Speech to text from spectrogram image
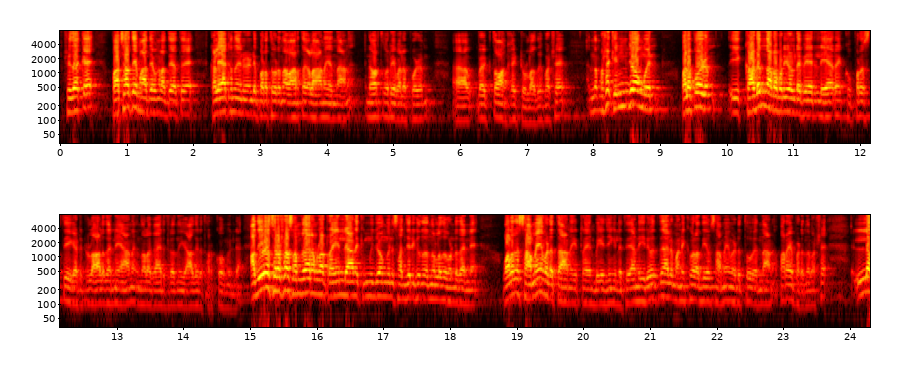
പക്ഷേ ഇതൊക്കെ പാശ്ചാത്യ മാധ്യമങ്ങൾ അദ്ദേഹത്തെ കളിയാക്കുന്നതിന് വേണ്ടി പുറത്തുവിടുന്ന വാർത്തകളാണ് എന്നാണ് നോർത്ത് കൊറിയ പലപ്പോഴും വ്യക്തമാക്കിയിട്ടുള്ളത്. പക്ഷേ പക്ഷേ കിം ജോങ് ഉൻ പലപ്പോഴും ഈ കടും നടപടികളുടെ പേരിൽ ഏറെ കുപ്രസിദ്ധി കേട്ടിട്ടുള്ള ആൾ തന്നെയാണ് എന്നുള്ള കാര്യത്തിലൊന്നും യാതൊരു തർക്കവുമില്ല. അതീവ സുരക്ഷാ സംവിധാനമുള്ള ട്രെയിനിലാണ് കിം ജോങ് ഉൻ സഞ്ചരിക്കുന്നത് എന്നുള്ളത് കൊണ്ട് തന്നെ വളരെ സമയമെടുത്താണ് ഈ ട്രെയിൻ ബെയ്ജിങ്ങിൽ എത്തിയത് ഏതാണ്ട് ഇരുപത്തിനാല് മണിക്കൂർ അധികം സമയമെടുത്തു എന്നാണ് പറയപ്പെടുന്നത്. പക്ഷേ എല്ലാ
